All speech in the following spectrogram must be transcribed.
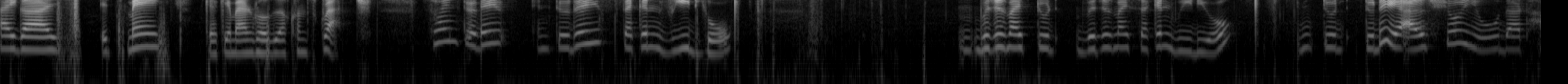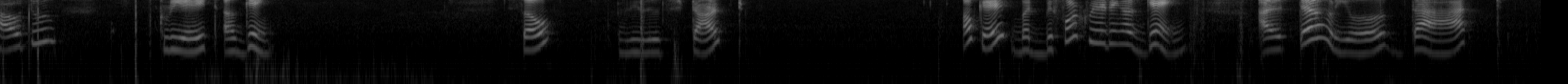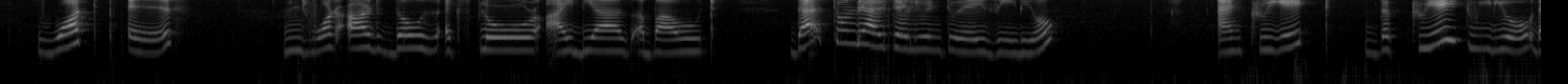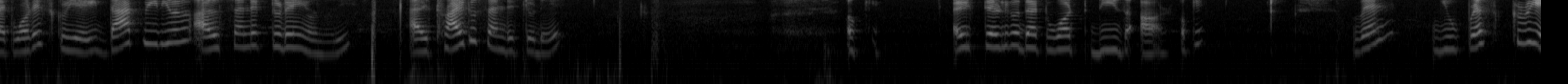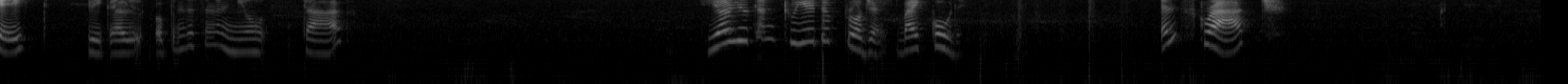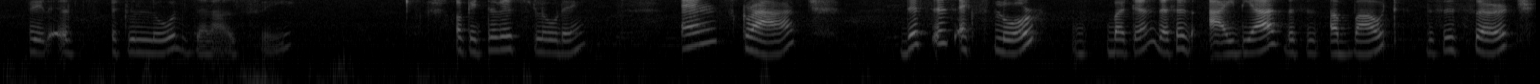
Hi guys, it's me, Cookie Man Roblox on Scratch. So in today's in today's second video, which is my to, which is my second video, to, today I'll show you that how to create a game. So we will start. Okay, but before creating a game, I'll tell you that what is means what are those explore ideas about? That only I'll tell you in today's video. And create the create video that what is create that video I'll send it today only. I'll try to send it today okay I'll tell you that what these are okay? When you press create I'll open this in a new tab. Here you can create a project by coding. In scratch wait it's it will load then I'll see. Okay till it's loading. In scratch this is explore button. This is ideas. This is about. This is search.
